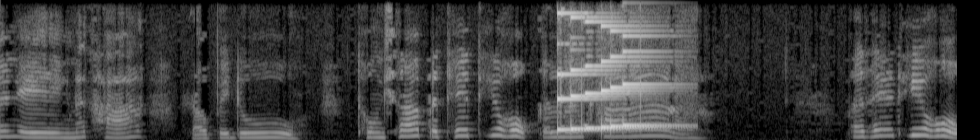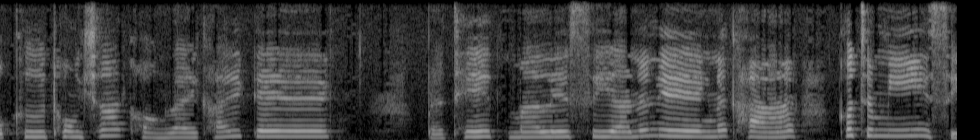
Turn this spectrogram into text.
นั่นเองนะคะ เราไปดู ธงชาติประเทศที่ 6 กันเลยค่ะ ประเทศที่ 6 คือธงชาติของอะไรคะเด็กๆ ประเทศมาเลเซียนั่นเองนะคะ ก็จะมีสี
